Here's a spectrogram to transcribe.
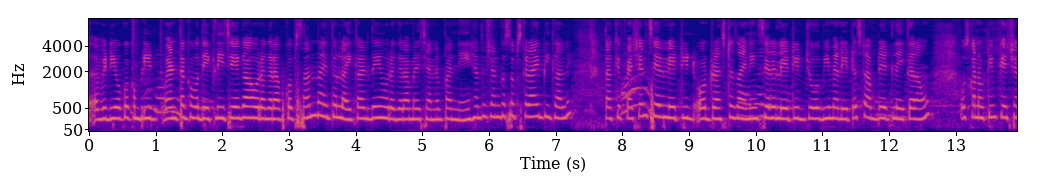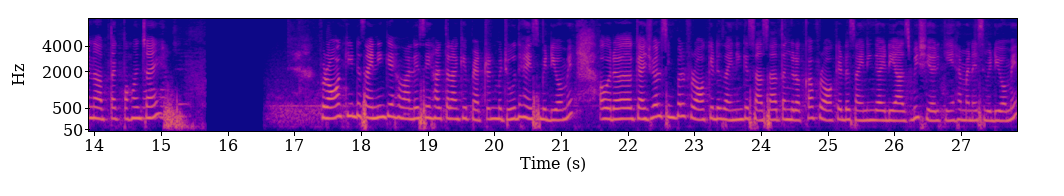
so, वीडियो को कंप्लीट एंड तक वो देख लीजिएगा और अगर आपको पसंद आए तो लाइक कर दें और अगर आप मेरे चैनल पर नए हैं तो चैनल को सब्सक्राइब भी कर लें ताकि फ़ैशन से रिलेटेड और ड्रेस डिज़ाइनिंग से रिलेटेड जो भी मैं लेटेस्ट अपडेट लेकर आऊँ उसका नोटिफिकेशन आप तक पहुँच जाए। फ़्रॉक की डिज़ाइनिंग के हवाले से हर तरह के पैटर्न मौजूद हैं इस वीडियो में। और कैजुअल सिंपल फ़्रॉक के डिज़ाइनिंग के साथ साथ अंगरखा फ़्रॉक के डिज़ाइनिंग आइडियाज़ भी शेयर किए हैं मैंने इस वीडियो में।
